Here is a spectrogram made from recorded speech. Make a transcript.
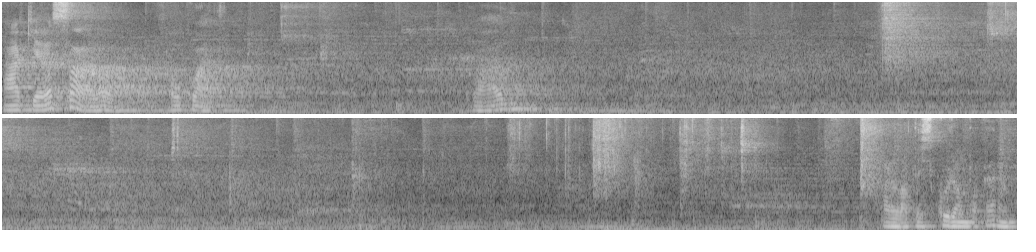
Ah, aqui era a sala, ó. Olha o quadro. Quadro. Olha lá, tá escurão pra caramba.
